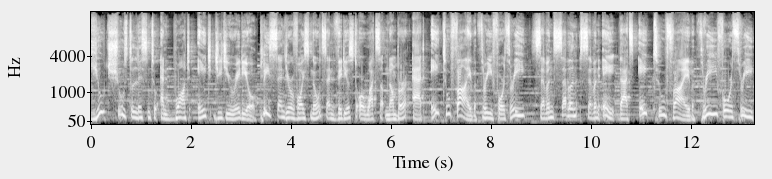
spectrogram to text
you choose to listen to and watch HGG Radio. Please send your voice notes and videos to our WhatsApp number at 825 343 7778. That's 825 343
